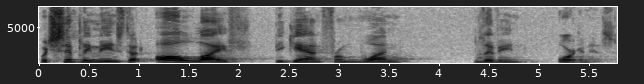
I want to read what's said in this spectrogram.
which simply means that all life began from one living organism.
